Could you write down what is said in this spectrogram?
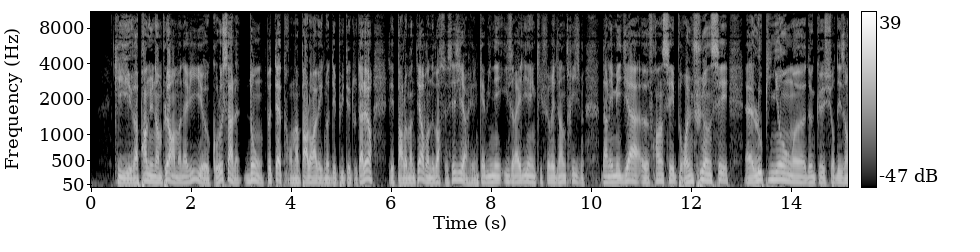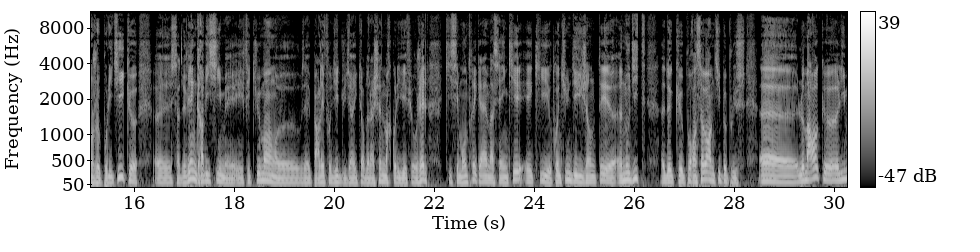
qui va prendre une ampleur, à mon avis, euh, colossale, dont peut-être, on en parlera avec notre député tout à l'heure, les parlementaires vont devoir se saisir. Il y a un cabinet israélien qui ferait de l'entrisme dans les médias euh, français pour influencer euh, l'opinion donc sur des enjeux politiques, ça devient gravissime. Et, effectivement, vous avez parlé, faut dire, du directeur de la chaîne, Marc-Olivier Fiogel, qui s'est montré quand même assez inquiet et qui continue de diligenter un audit de, pour en savoir un petit peu plus. le Maroc,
